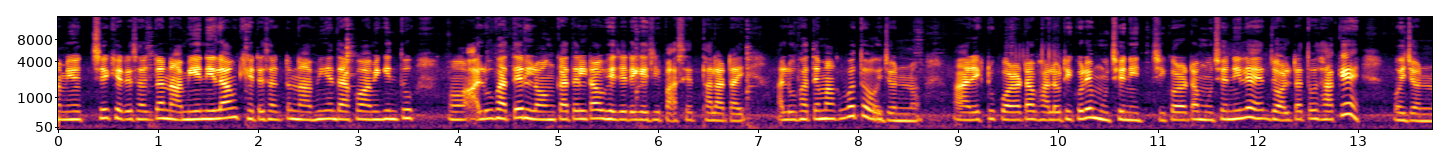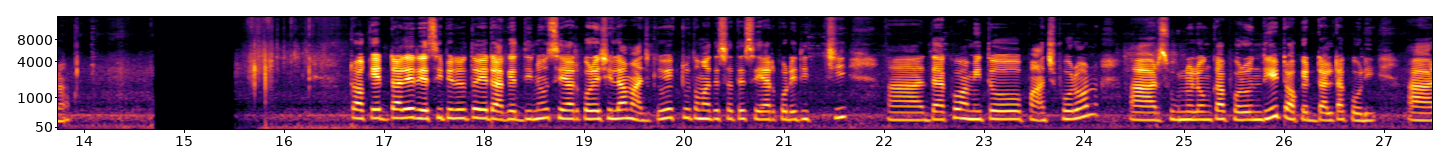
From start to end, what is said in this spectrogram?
আমি হচ্ছে খেটে শাকটা নামিয়ে নিলাম। খেটে শাকটা নামিয়ে দেখো, আমি কিন্তু আলু ভাতের লঙ্কা তেলটাও ভেজে রেখেছি পাশের থালাটায়। আলু ভাতে মাখবো তো ওই জন্য। আর একটু কড়াটা ভালোটি করে মুছে নিচ্ছি। কড়াটা মুছে নিলে জলটা তো থাকে ওই জন্য। টকের ডালের রেসিপিটা তো এর আগের দিনেও শেয়ার করেছিলাম, আজকেও একটু তোমাদের সাথে শেয়ার করে দিচ্ছি। আর দেখো, আমি তো পাঁচ ফোড়ন আর শুকনো লঙ্কা ফোড়ন দিয়ে টকের ডালটা করি। আর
